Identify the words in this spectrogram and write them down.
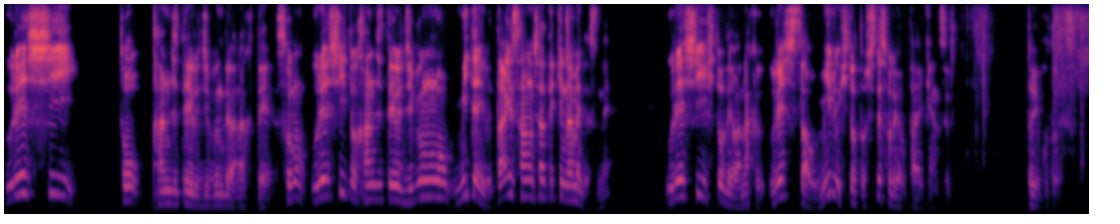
嬉しいと感じている自分ではなくて、その嬉しいと感じている自分を見ている第三者的な目ですね。嬉しい人ではなく、嬉しさを見る人としてそれを体験するということです。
